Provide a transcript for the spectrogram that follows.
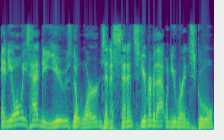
and you always had to use the words in a sentence. Do you remember that when you were in school?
